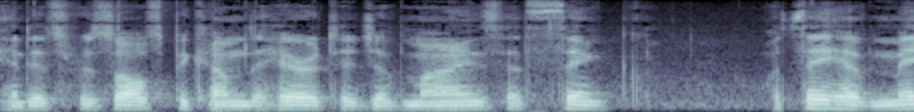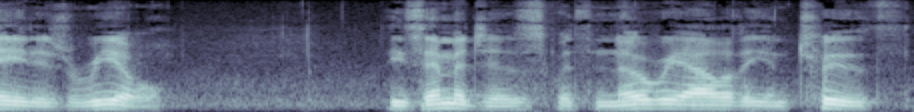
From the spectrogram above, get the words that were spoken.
and its results become the heritage of minds that think what they have made is real these images, with no reality and truth,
